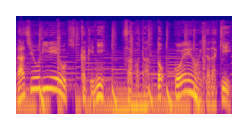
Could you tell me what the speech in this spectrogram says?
ラジオリレーをきっかけにサコタンとご縁をいただき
